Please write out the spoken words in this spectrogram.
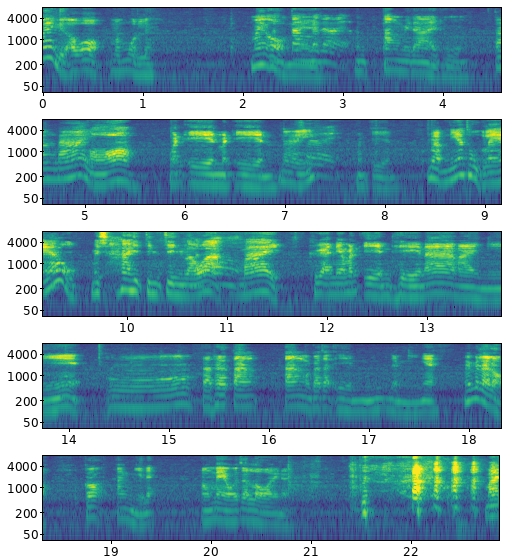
ไม่หรือเอาออกมาหมดเลย ไม่ออกไงตั้งไม่อะได้อะ มันตั้งไม่ได้เธอ ตั้งได้อ๋อ มันเอ็นมันเอ็นไหน ใช่ มันเอ็น แบบเนี้ยถูกแล้ว ไม่ใช่จริง ๆ แล้วอะมันต้อง ไม่ คืออันเนี้ยมันเอ็นเทหน้ามาอย่างนี้ อ๋อ แต่เธอตั้งตั้งมันก็จะเอ็นอย่างนี้ไง ไม่เป็นไรหรอก ก็ตั้งอย่างนี้แหละ น้องแมวก็จะลอยหน่อย ไม่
